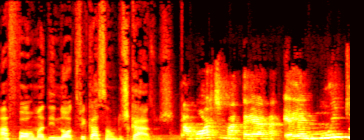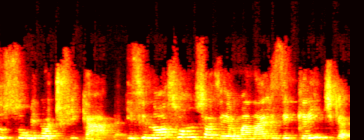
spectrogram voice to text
a forma de notificação dos casos. A morte materna ela é muito subnotificada. E se nós formos fazer uma análise crítica,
